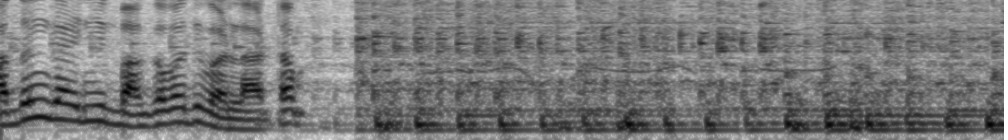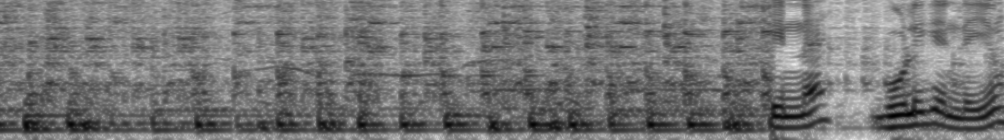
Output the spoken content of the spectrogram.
അതും കഴിഞ്ഞ് ഭഗവതി വെള്ളാട്ടം. പിന്നെ ഗുളികന്റെയും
